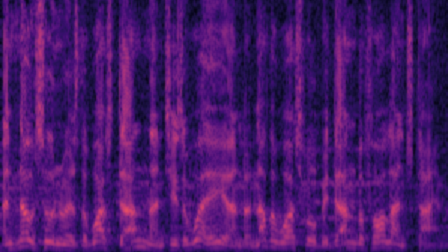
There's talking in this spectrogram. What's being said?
and no sooner is the wash done than she's away and another wash will be done before lunchtime.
